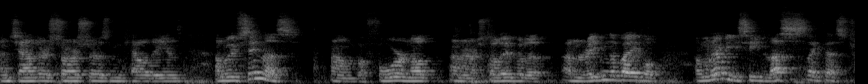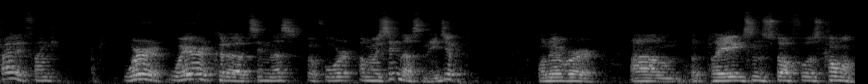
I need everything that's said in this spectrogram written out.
enchanters, sorcerers, and Chaldeans, and we've seen this um, before, not in our study, but uh, in reading the Bible. And whenever you see lists like this, try to think where where could I have seen this before? And we've seen this in Egypt. Whenever um, the plagues and stuff was coming,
